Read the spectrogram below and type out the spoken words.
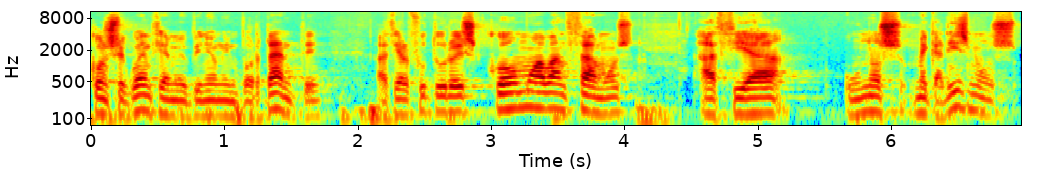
consecuencia, en mi opinión, importante hacia el futuro es cómo avanzamos hacia unos mecanismos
